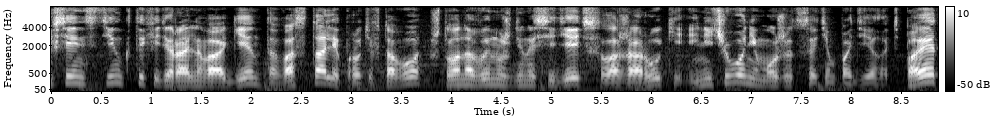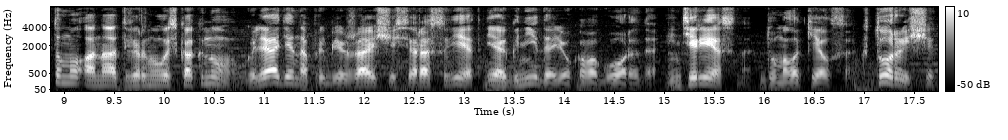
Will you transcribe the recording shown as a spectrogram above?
все инстинкты федерального агента восстали против того, что она вынуждена сидеть, сложа руки, и ничего не может с этим поделать. Поэтому она отвернулась к окну, глядя на приближающийся рассвет и огни далекого города. «Интересно», — думала Келса, — «кто рыщет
